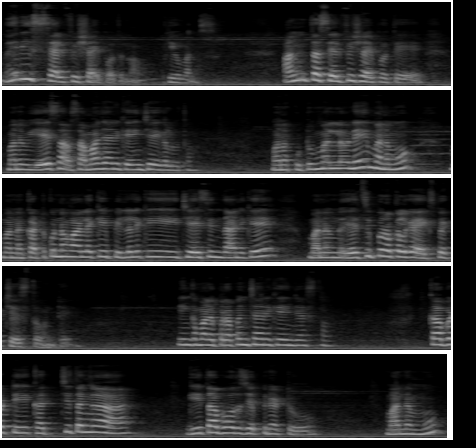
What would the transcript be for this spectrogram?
వెరీ సెల్ఫిష్ అయిపోతున్నాం హ్యూమన్స్ అంత సెల్ఫిష్ అయిపోతే మనం ఏ స- సమాజానికి ఏం చేయగలుగుతాం? మన కుటుంబంలోనే మనము మన కట్టుకున్న వాళ్ళకి పిల్లలకి చేసిన దానికే మనం రెసిప్రోకల్గా ఎక్స్పెక్ట్ చేస్తూ ఉంటే ఇంకా మన ప్రపంచానికి ఏం చేస్తాం? కాబట్టి ఖచ్చితంగా గీతాబోధ చెప్పినట్టు మనము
